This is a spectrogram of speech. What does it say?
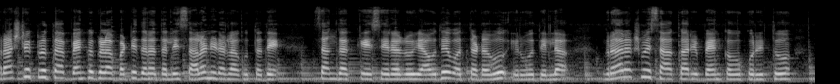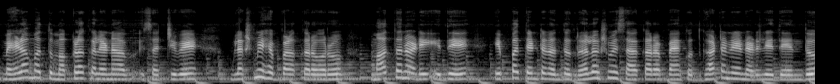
ರಾಷ್ಟ್ರೀಕೃತ ಬ್ಯಾಂಕ್ಗಳ ಬಡ್ಡಿ ದರದಲ್ಲಿ ಸಾಲ ನೀಡಲಾಗುತ್ತದೆ. ಸಂಘಕ್ಕೆ ಸೇರಲು ಯಾವುದೇ ಒತ್ತಡವೂ ಇರುವುದಿಲ್ಲ. ಗೃಹಲಕ್ಷ್ಮಿ ಸಹಕಾರಿ ಬ್ಯಾಂಕ್ ಕುರಿತು ಮಹಿಳಾ ಮತ್ತು ಮಕ್ಕಳ ಕಲ್ಯಾಣ ಸಚಿವೆ ಲಕ್ಷ್ಮಿ ಹೆಬ್ಬಾಳ್ಕರ್ ಅವರು ಮಾತನಾಡಿ, ಇದೇ ಇಪ್ಪತ್ತೆಂಟರಂದು ಗೃಹಲಕ್ಷ್ಮಿ ಸಹಕಾರ ಬ್ಯಾಂಕ್ ಉದ್ಘಾಟನೆ ನಡೆಯಲಿದೆ ಎಂದು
